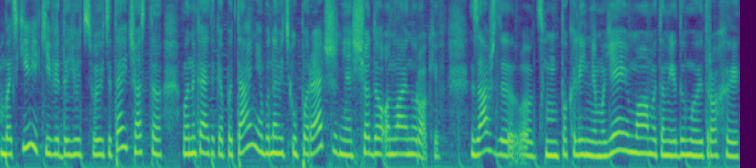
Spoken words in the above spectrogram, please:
батьків, які віддають своїх дітей, часто виникає таке питання або навіть упередження щодо онлайн уроків. Завжди, от покоління моєї мами, там я думаю, трохи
